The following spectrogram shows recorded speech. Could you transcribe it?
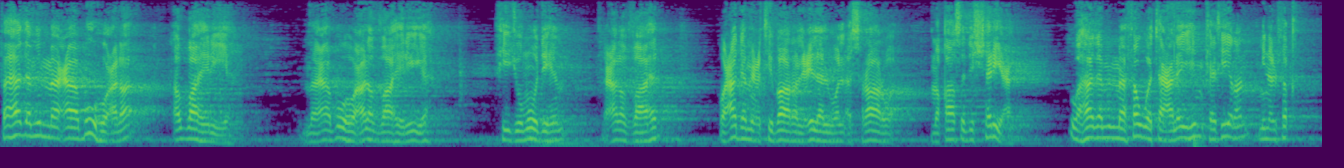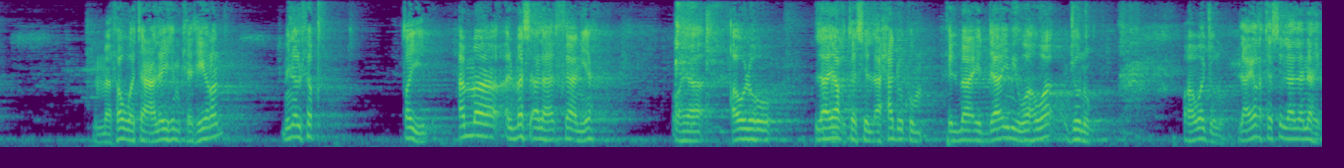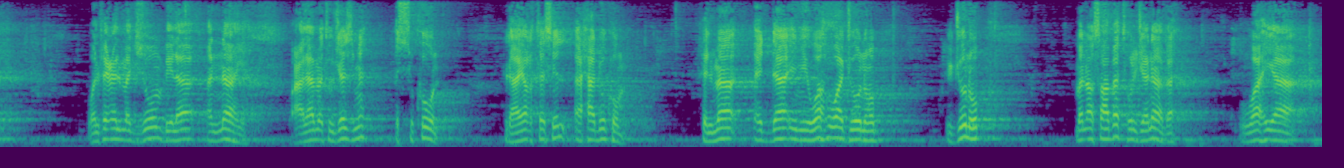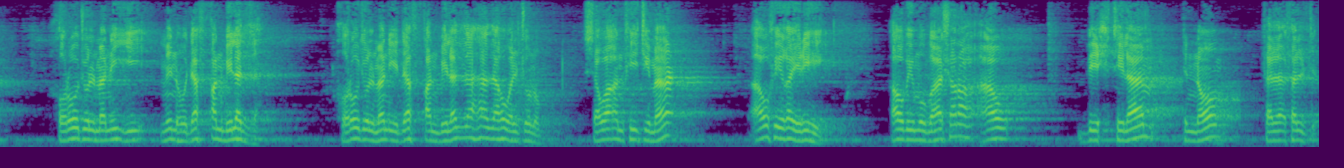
فهذا مما عابوه على الظاهرية. ما عابوه على الظاهرية في جمودهم على الظاهر وعدم اعتبار العلل والأسرار ومقاصد الشريعة. وهذا مما فوت عليهم كثيرا من الفقه. مما فوت عليهم كثيرا من الفقه. طيب أما المسألة الثانية وهي قوله لا يغتسل أحدكم في الماء الدائم وهو جنب وهو جنب. لا يغتسل هذا نهي. والفعل مجزوم بلا الناهية وعلامة جزمه السكون. لا يغتسل أحدكم في الماء الدائم وهو جنب. الجنب من أصابته الجنابة وهي خروج المني منه دفقا بلذة. خروج المني دفقا بلذة هذا هو الجنب سواء في جماع أو في غيره أو بمباشرة أو باحتلام النوم.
